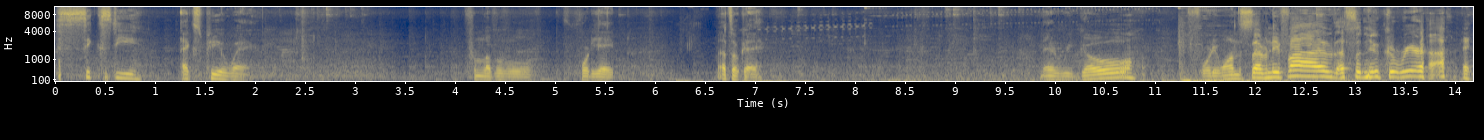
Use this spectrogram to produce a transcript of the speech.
60 XP away from level 48. That's okay. There we go. 4175. That's a new career high.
